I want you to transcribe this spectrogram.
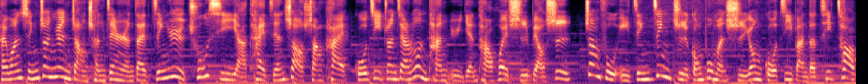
台湾行政院长陈建仁在今日出席亚太减少伤害国际专家论坛与研讨会时表示，政府已经禁止公部门使用国际版的 TikTok，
